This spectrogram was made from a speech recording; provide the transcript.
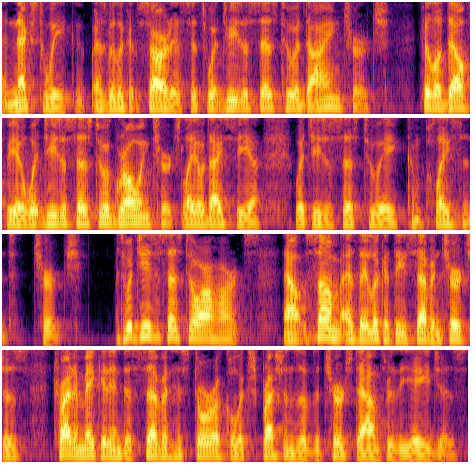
And next week, as we look at Sardis, it's what Jesus says to a dying church. Philadelphia, what Jesus says to a growing church. Laodicea, what Jesus says to a complacent church. It's what Jesus says to our hearts. Now, some, as they look at these seven churches, try to make it into seven historical expressions of the church down through the ages.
